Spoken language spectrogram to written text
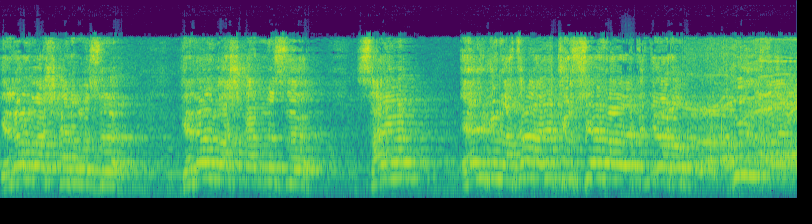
genel başkanımızı, genel başkanınızı Sayın Ergün Atalay'ı kürsüye davet ediyorum. Buyurun Sayın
